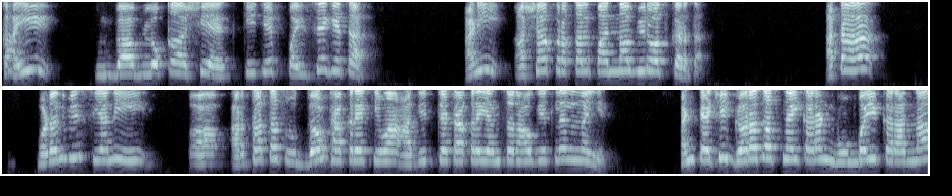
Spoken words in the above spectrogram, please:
काही लोक अशी आहेत की जे पैसे घेतात आणि अशा प्रकल्पांना विरोध करतात. आता फडणवीस यांनी अर्थातच उद्धव ठाकरे किंवा आदित्य ठाकरे यांचं नाव घेतलेलं नाहीये. आणि त्याची गरजच नाही कारण मुंबईकरांना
